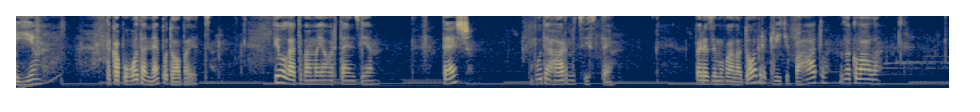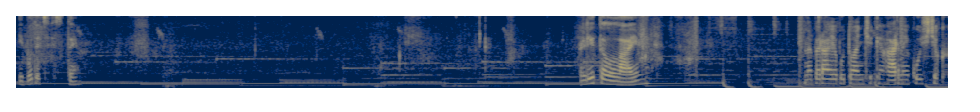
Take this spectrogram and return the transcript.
і їм така погода не подобається. Фіолетова моя гортензія теж буде гарно цвісти. Перезимувала добре, квітів багато заклала і буде цвісти. Little Lime набирає бутончики, гарний кущик.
